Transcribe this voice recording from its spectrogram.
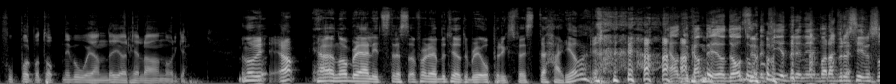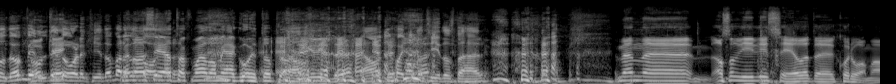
fotboll på toppnivå igen. Det gör hela Norge. Vi, ja. ja. Nå ble jeg litt stressa, for det betyr at det blir opprykksfest til helga. ja, du kan begynne, du har dårlig tid, René. Bare for å si det sånn. Du har veldig okay. dårlig tid. Men da sier jeg takk for meg, da må jeg gå ut og planlegge videre. ja, du har ikke noe tid hos det her. Men uh, altså, vi, vi, ser jo dette korona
